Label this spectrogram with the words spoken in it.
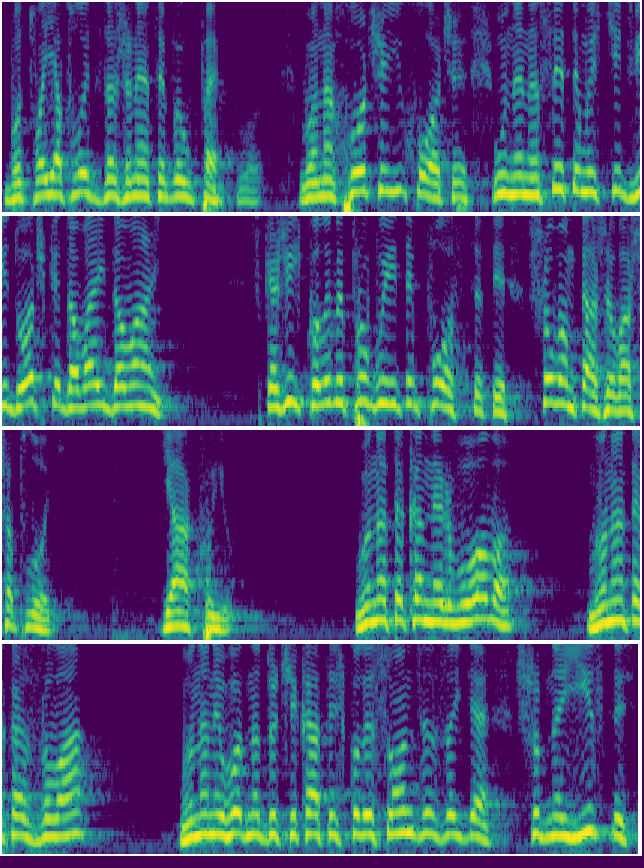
бо твоя плоть зажене тебе в пекло. Вона хоче і хоче. У ненаситимості дві дочки, давай, давай. Скажіть, коли ви пробуєте постити, що вам каже ваша плоть? Дякую. Вона така нервова, вона така зла, вона не годна дочекатись, коли сонце зайде, щоб наїстись.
